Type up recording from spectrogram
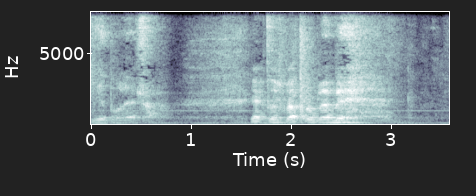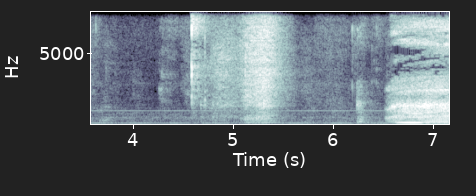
Nie polecam. Jak ktoś ma problemy, Ah.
